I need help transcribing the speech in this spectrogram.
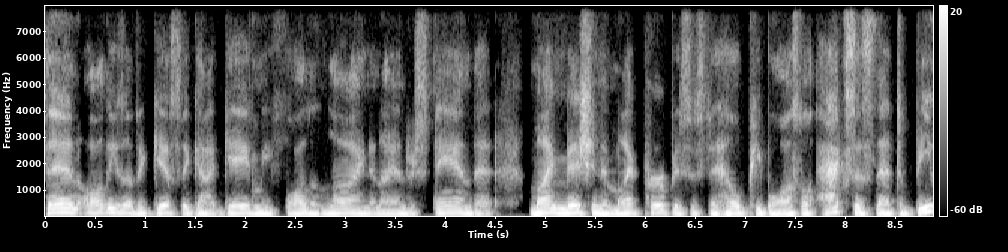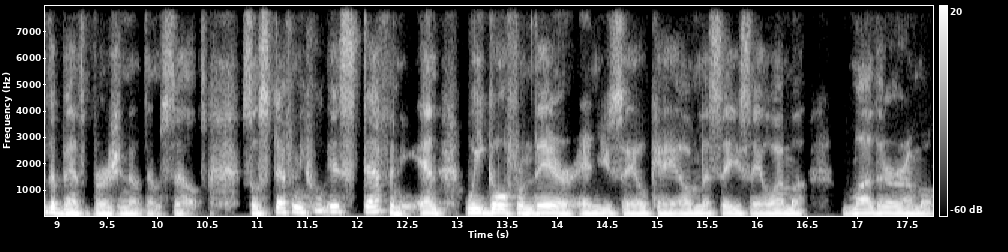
then all these other gifts that God gave me fall in line. And I understand that my mission and my purpose is to help people also access that to be the best version of themselves. So, Stephanie, who is Stephanie? And we go from there. And you say, okay, um, let's say you say, oh, I'm a mother, I'm a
